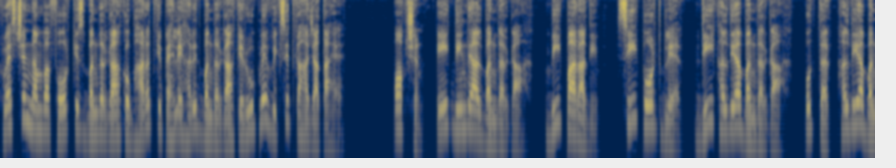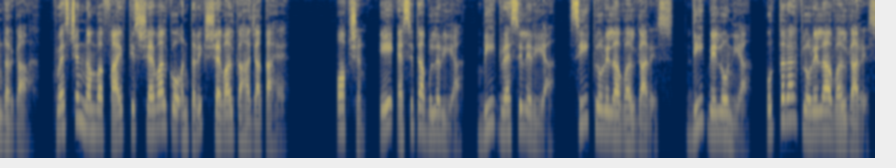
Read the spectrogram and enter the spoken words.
क्वेश्चन नंबर फोर किस बंदरगाह को भारत के पहले हरित बंदरगाह के रूप में विकसित कहा जाता है? ऑप्शन ए दीनदयाल बंदरगाह B Paradip C Port Blair D Haldia बंदरगाह। उत्तर, हल्दिया बंदरगाह। क्वेश्चन नंबर फाइव किस शैवाल को अंतरिक्ष शैवाल कहा जाता है? Option A acetabularia B gracilaria C chlorella vulgaris D belonia उत्तरा chlorella vulgaris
